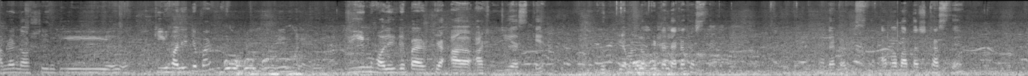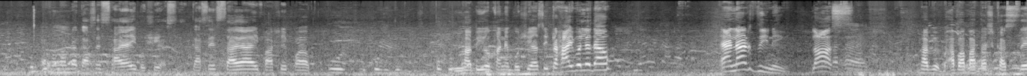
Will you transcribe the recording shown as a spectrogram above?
আমরা নরসিংদী কি হলিডে পার্ক ড্রিম হলিডে পার্কে আসছি আজকে। ঘুরতে আমার লোকেরটা দেখা করছে। হ্যাঁ, দেখা আবার বাতাস খাচ্ছে। এখন আমরা গাছের ছায়ায় বসে আছি। গাছের ছায়ায় পাশে পুকুর পুকুর পুকুর ভাবি ওখানে বসে আছি। একটু হাই বলে দাও। এনার্জি নেই। লাস ভাবে আবার বাতাস খাচ্ছে।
